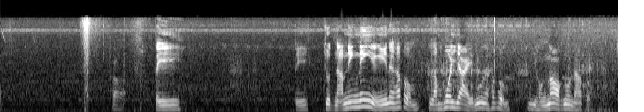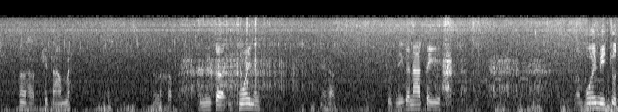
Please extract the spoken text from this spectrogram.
บๆ ก็ตี ตีจุดน้ำนิ่งๆอย่างนี้นะครับผมลำห้วยใหญ่นู่นนะครับผมอยู่ข้างนอกนู่นนะครับผมนะครับเห็นน้ำไหมนะครับ อันนี้ก็อีกห้วยหนึ่งนะครับ จุดนี้ก็น่าตีลำห้วยมีจุด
